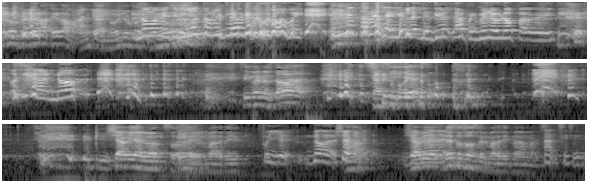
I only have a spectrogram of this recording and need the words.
Pero, pero era, era banca, ¿no? Yo No mames, el niño Torres, claro que jugó, güey. El niño Torres le dio les dio la primera Europa, güey. O sea, no. Sí, bueno, estaba Casillas, Xavi Alonso del Madrid. Pues yo, no, Xavi. Ajá. de Xavi, nada. de esos dos del Madrid nada más. Ah, sí, sí.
